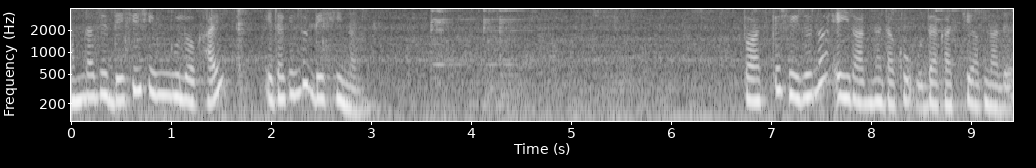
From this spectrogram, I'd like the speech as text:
আমরা যে দেশি শিমগুলো খাই এটা কিন্তু দেশি না। তো আজকে সেই জন্য এই রান্নাটা দেখাচ্ছি আপনাদের।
